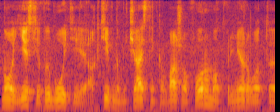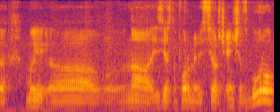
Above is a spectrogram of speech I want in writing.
но если вы будете активным участником вашего форума, к примеру, вот э, мы э, на известном форуме Research Engines Guru.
